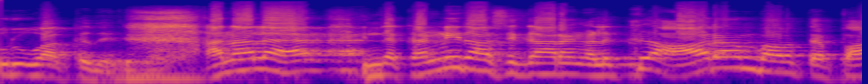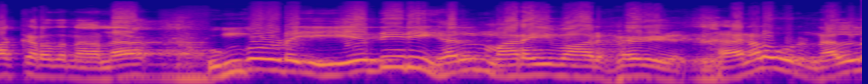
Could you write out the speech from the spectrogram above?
உருவாக்குது. அதனால இந்த கன்னிராசிக்காரங்களுக்கு ஆறாம் பாவத்தை பார்க்கறதுனால உங்களுடைய எதிரிகள் மறைவார்கள். அதனால ஒரு நல்ல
